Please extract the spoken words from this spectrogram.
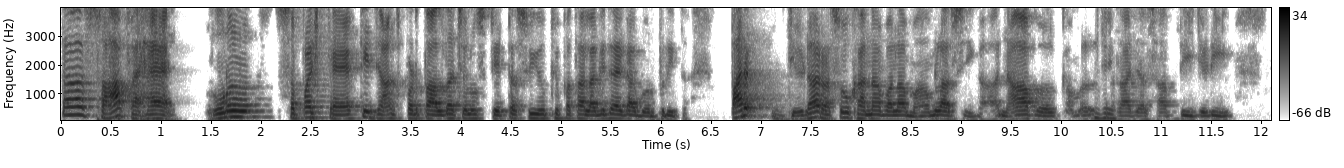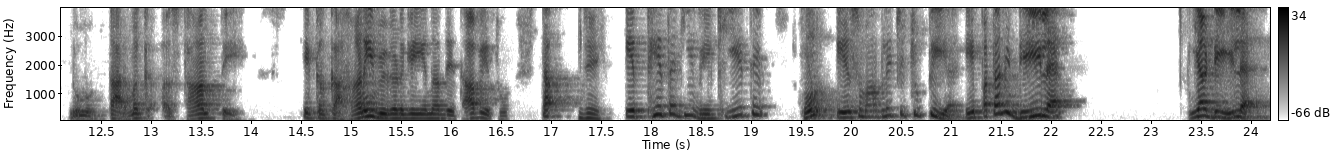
ਤਾਂ ਸਾਫ਼ ਹੈ। ਹੁਣ ਸਪਸ਼ਟ ਹੈ ਕਿ ਜਾਂਚ ਪੜਤਾਲ ਦਾ ਚਲੋ ਸਟੇਟਸ ਵੀ ਉੱਥੇ ਪਤਾ ਲੱਗ ਜਾਏਗਾ ਗੁਰਪ੍ਰੀਤ। ਪਰ ਜਿਹੜਾ ਰਸੋਖਾਨਾ ਵਾਲਾ ਮਾਮਲਾ ਸੀਗਾ ਨਾਬ ਕਮਲ। ਰਾਜਾ ਸਾਹਿਬ ਦੀ ਜਿਹੜੀ ਉਹ ਧਾਰਮਿਕ ਅਸਥਾਨ ਤੇ ਇੱਕ ਕਹਾਣੀ ਵਿਗੜ ਗਈ ਇਹਨਾਂ ਦੇ ਦਾਅਵੇ ਤੋਂ ਤਾਂ ਜੀ। ਇੱਥੇ ਤਾਂ ਜੀ ਵੇਖੀਏ ਤੇ ਹੁਣ ਇਸ ਮਾਮਲੇ 'ਚ ਚੁੱਪੀ ਹੈ। ਇਹ ਪਤਾ ਨਹੀਂ ਡੀਲ ਹੈ ਜਾਂ ਡੀਲ ਹੈ।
